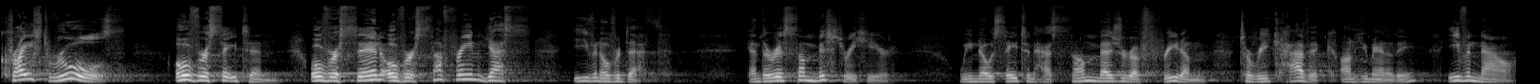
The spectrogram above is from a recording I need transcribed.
Christ rules over Satan, over sin, over suffering, yes, even over death. And there is some mystery here we know Satan has some measure of freedom to wreak havoc on humanity, even now,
